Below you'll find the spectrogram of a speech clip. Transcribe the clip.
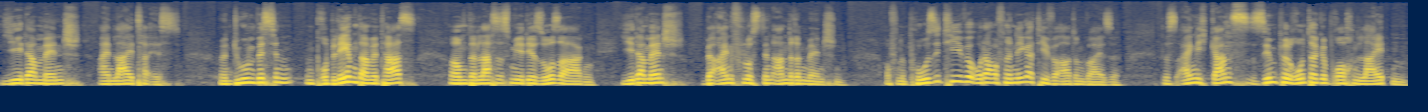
jeder Mensch ein Leiter ist. Wenn du ein bisschen ein Problem damit hast, ähm, dann lass es mir dir so sagen. Jeder Mensch beeinflusst den anderen Menschen. Auf eine positive oder auf eine negative Art und Weise. Das ist eigentlich ganz simpel runtergebrochen leiten.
